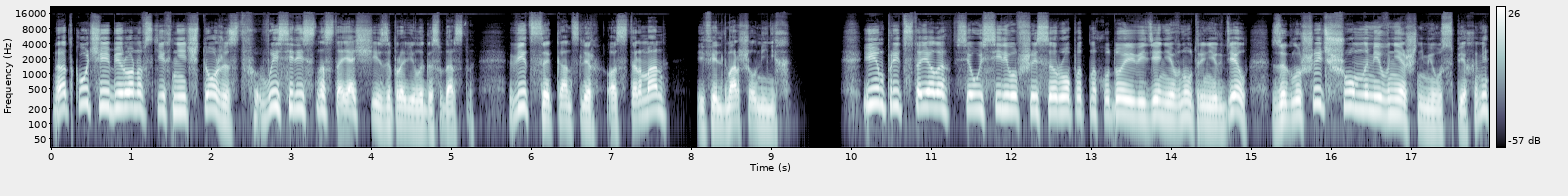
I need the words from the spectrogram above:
Над кучей бероновских ничтожеств выселись настоящие заправилы государства, вице-канцлер Остерман и фельдмаршал Миних. Им предстояло все усиливавшийся ропот на худое ведение внутренних дел заглушить шумными внешними успехами,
